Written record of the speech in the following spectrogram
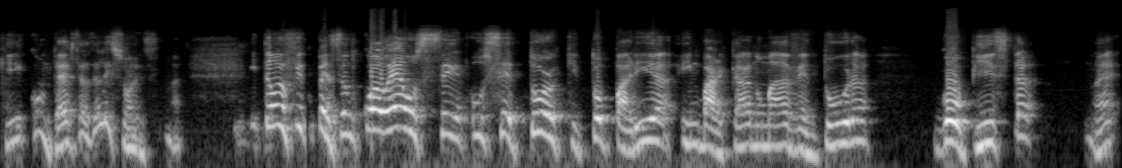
que conteste as eleições. Né? Então eu fico pensando qual é o, o setor que toparia embarcar numa aventura golpista, né,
